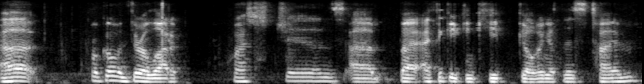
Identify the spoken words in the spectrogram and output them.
Uh, we're going through a lot of questions, uh, but I think you can keep going at this time.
